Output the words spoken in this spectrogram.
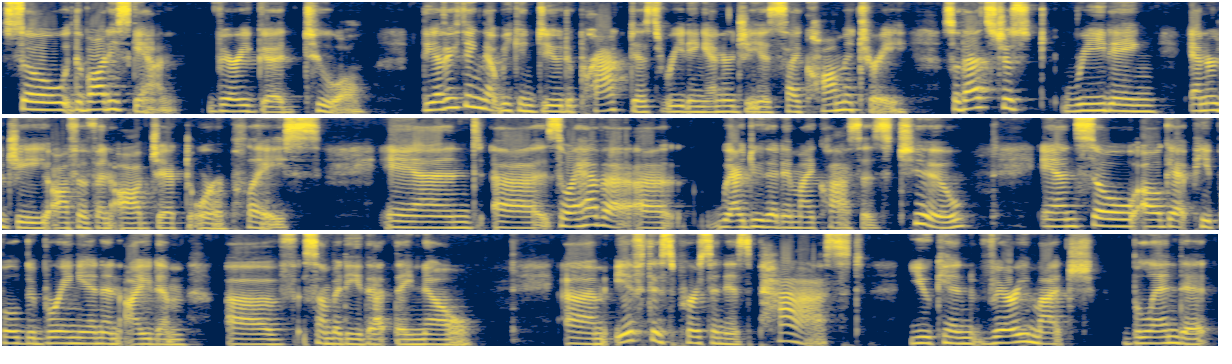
So, the body scan, very good tool. The other thing that we can do to practice reading energy is psychometry. So, that's just reading energy off of an object or a place. And uh, so, I have a, a, I do that in my classes too. And so, I'll get people to bring in an item of somebody that they know um, if this person is past, you can very much blend it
